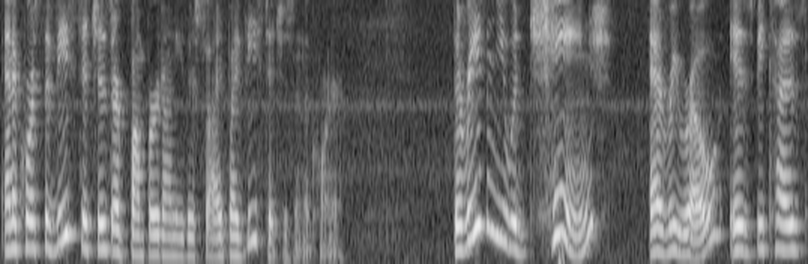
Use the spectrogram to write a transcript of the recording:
And of course the V-stitches are bumpered on either side by V-stitches in the corner. The reason you would change every row is because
